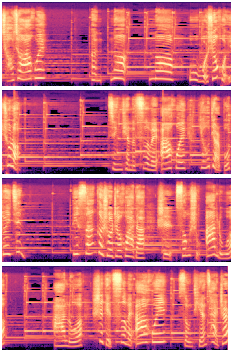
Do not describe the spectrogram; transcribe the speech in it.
瞧瞧阿辉，嗯，那那我我先回去了。今天的刺猬阿辉有点不对劲。第三个说这话的是松鼠阿罗，阿罗是给刺猬阿辉送甜菜汁儿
